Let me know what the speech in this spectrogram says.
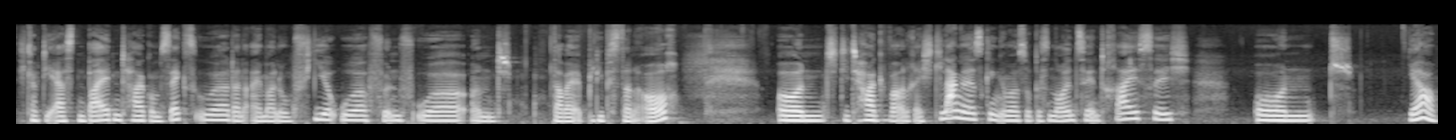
ich glaube, die ersten beiden Tage um 6 Uhr, dann einmal um 4 Uhr, 5 Uhr und dabei blieb es dann auch. Und die Tage waren recht lange, es ging immer so bis 19.30 Uhr. Und ja,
